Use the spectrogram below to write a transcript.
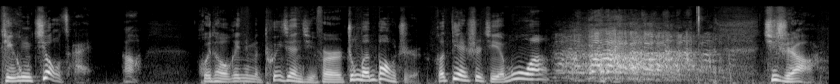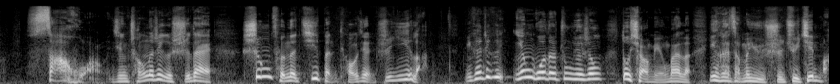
提供教材啊，回头我给你们推荐几份中文报纸和电视节目啊。其实啊，撒谎已经成了这个时代生存的基本条件之一了。你看，这个英国的中学生都想明白了，应该怎么与时俱进嘛。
